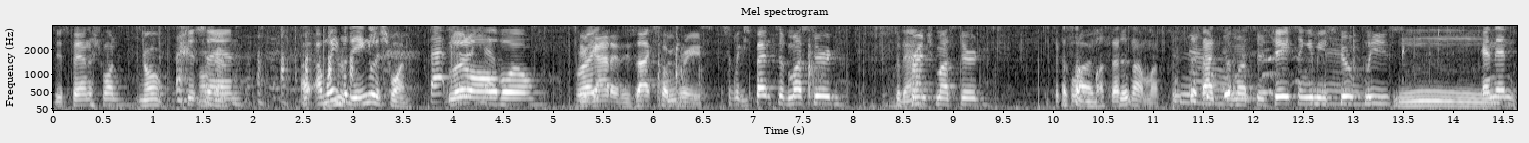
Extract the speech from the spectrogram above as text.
The Spanish one? No. Just Okay. saying. I, am waiting for the English one. That A little hurt him. olive oil, You got it. It's actual hmm? grease. Some expensive mustard, the That- French mustard. It's a That's not mustard. That's not mustard. That's the mustard. Jason, give me a scoop, please. Mm. And then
